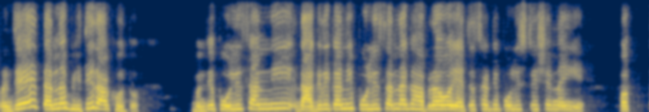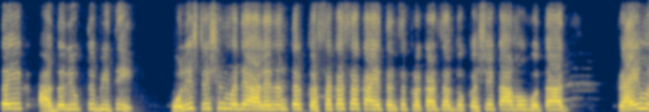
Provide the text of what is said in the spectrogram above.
म्हणजे त्यांना भीती दाखवतो. म्हणजे पोलिसांनी नागरिकांनी पोलिसांना घाबरावं याच्यासाठी पोलीस स्टेशन नाहीये. फक्त एक आदरयुक्त भीती. पोलीस स्टेशनमध्ये आल्यानंतर कसा कसा काय त्यांचा प्रकार चालतो कसे काम होतात क्राईम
